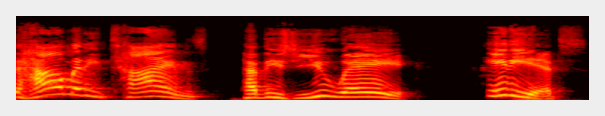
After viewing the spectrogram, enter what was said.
How many times have these UA idiots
